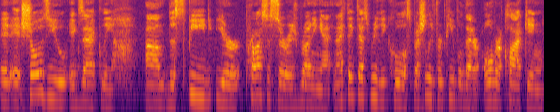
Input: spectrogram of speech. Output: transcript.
it, it shows you exactly um, the speed your processor is running at. And I think that's really cool, especially for people that are overclocking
